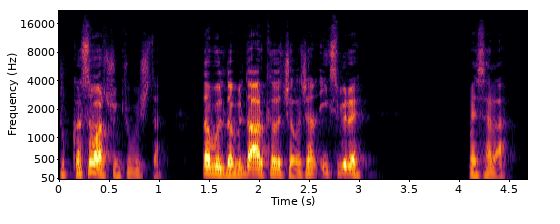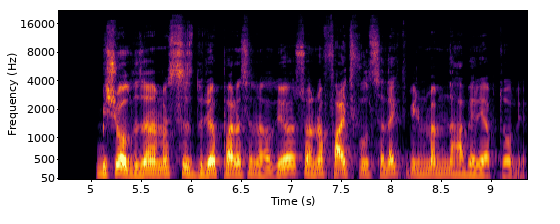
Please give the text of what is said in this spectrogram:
cukkası var çünkü bu işten. WWE'de arkada çalışan X1'i. Mesela. Bir şey olduğu zaman hemen sızdırıyor, parasını alıyor. Sonra Fightful Select bilmem ne haberi yaptı oluyor.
